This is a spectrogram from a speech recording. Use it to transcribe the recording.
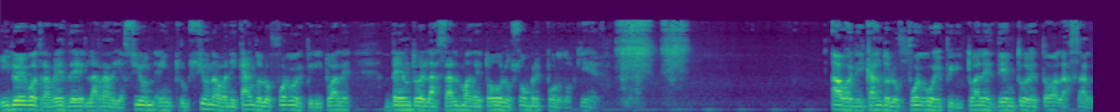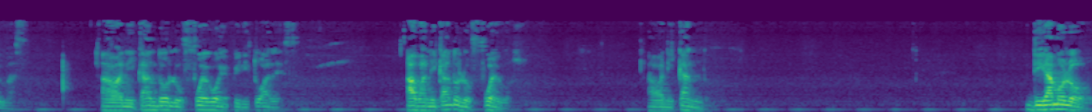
y luego a través de la radiación e instrucción abanicando los fuegos espirituales dentro de las almas de todos los hombres por doquier. Abanicando los fuegos espirituales dentro de todas las almas abanicando los fuegos espirituales, abanicando los fuegos, abanicando. Digámoslo,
